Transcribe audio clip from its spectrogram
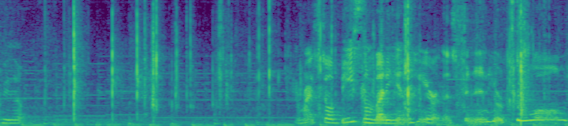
There might still be somebody in here that's been in here too long.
